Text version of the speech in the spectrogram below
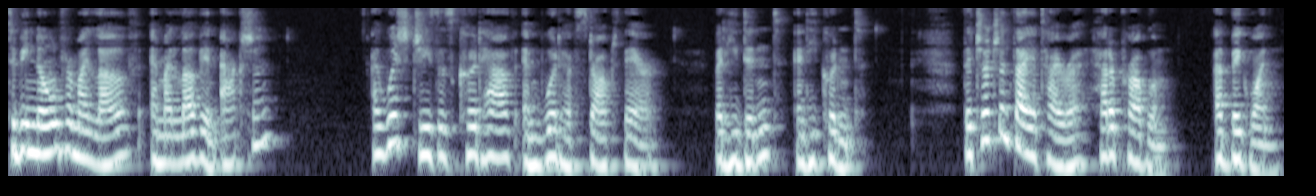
to be known for my love and my love in action, I wish Jesus could have and would have stopped there, but he didn't and he couldn't. The church in Thyatira had a problem, a big one.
